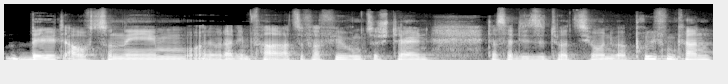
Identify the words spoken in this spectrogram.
Bild aufzunehmen oder dem Fahrer zur Verfügung zu stellen, dass er die Situation überprüfen kann.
